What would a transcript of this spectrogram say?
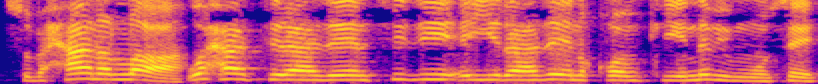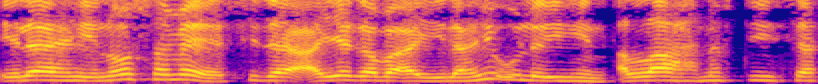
subxaana allah waxaad tidhaahdeen sidii ay yidhaahdeen qoomkii nebi muuse ilaahay noo samee. Sida ayagaba ay ilaahay u leeyihiin allah naftiisa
